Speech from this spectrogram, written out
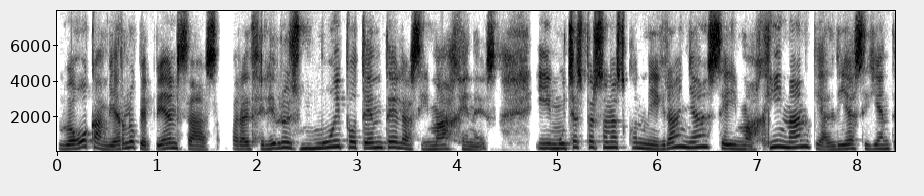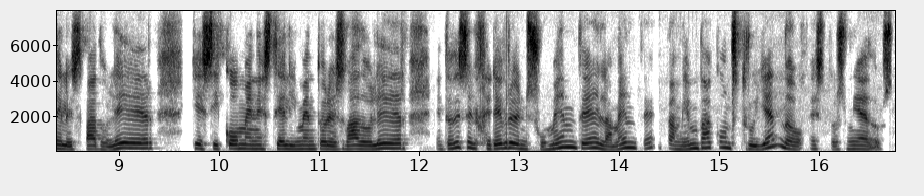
Luego cambiar lo que piensas. Para el cerebro es muy potente las imágenes y muchas personas con migraña se imaginan que al día siguiente les va a doler, que si comen este alimento les va a doler. Entonces el cerebro en su mente, en la mente, también va construyendo estos miedos.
